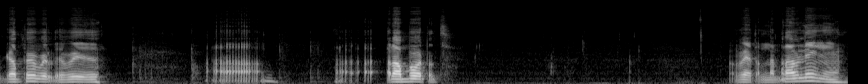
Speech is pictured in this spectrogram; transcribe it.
готовы, ли вы а, а, работать в этом направлении,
